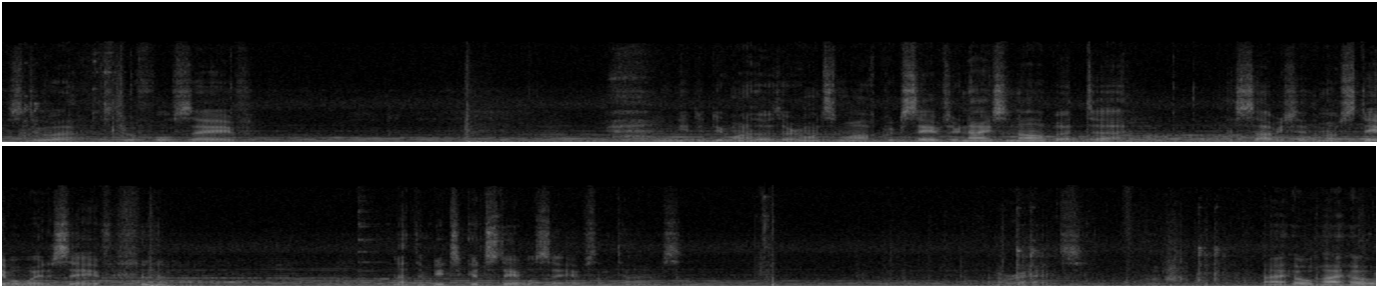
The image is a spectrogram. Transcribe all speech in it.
let's do a let's do a full save. Need to do one of those every once in a while. Quick saves are nice and all, but uh, this is obviously the most stable way to save. Nothing beats a good stable save sometimes. Alright. Hi ho, hi ho.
